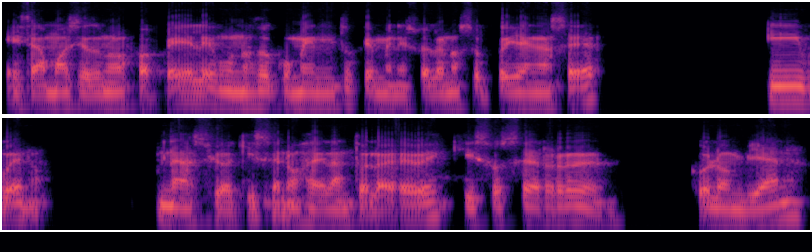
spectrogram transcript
Estamos haciendo unos papeles, unos documentos que en Venezuela no se podían hacer y bueno, nació aquí, se nos adelantó la bebé, quiso ser colombiana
